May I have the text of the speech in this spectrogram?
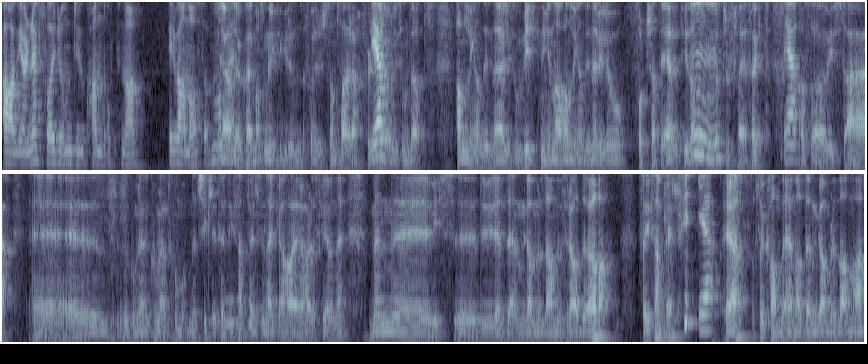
avgjørende for om du kan oppnå nirvana også, på en Ja, det er jo karma som ligger til grunn for samsara. Fordi Ja. det er jo liksom det at handlingene dine, liksom virkningen av handlingene dine vil jo fortsette i evig tid. Mm. sånn Mm. butterfly-effekt. Ja. Altså hvis jeg eh, Nå kommer jeg, kommer jeg til å komme opp med et skikkelig tett eksempel, siden jeg ikke har, har det skrevet ned. Men eh, hvis eh, du redder en gammel dame fra å dø, da, for eksempel, ja. ja, så kan det hende at den gamle dama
